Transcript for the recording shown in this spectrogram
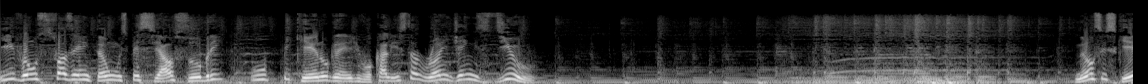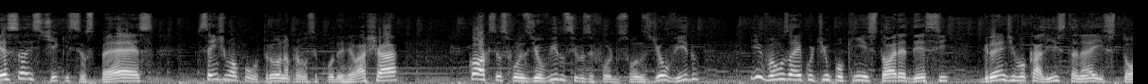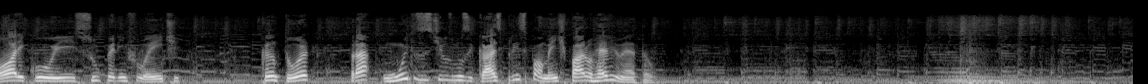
E vamos fazer então um especial sobre o pequeno grande vocalista Ronnie James Dio. Não se esqueça, estique seus pés, sente uma poltrona para você poder relaxar, coloque seus fones de ouvido se você for dos fones de ouvido e vamos aí curtir um pouquinho a história desse grande vocalista, né, histórico e super influente cantor para muitos estilos musicais, principalmente para o heavy metal.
